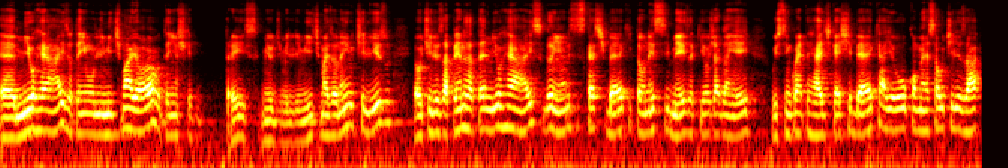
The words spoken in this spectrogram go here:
é, mil reais, eu tenho um limite maior, eu tenho acho que 3 mil de limite, mas eu nem utilizo, eu utilizo apenas até mil reais ganhando esses cashback. Então, nesse mês aqui eu já ganhei os 50 reais de cashback, aí eu começo a utilizar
